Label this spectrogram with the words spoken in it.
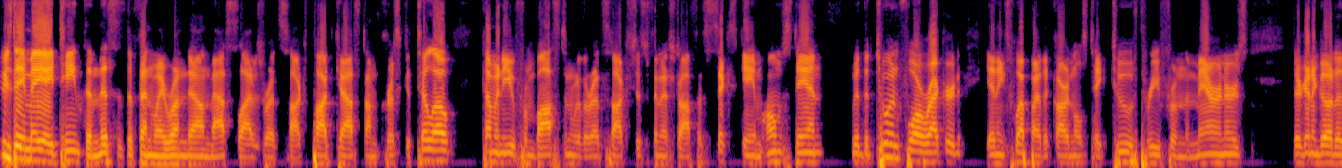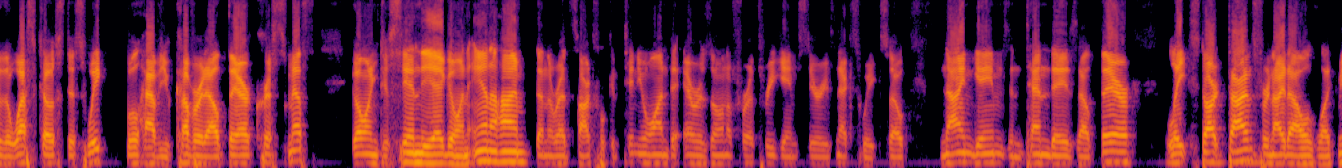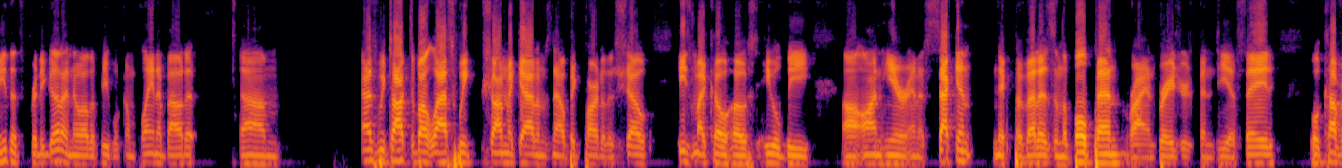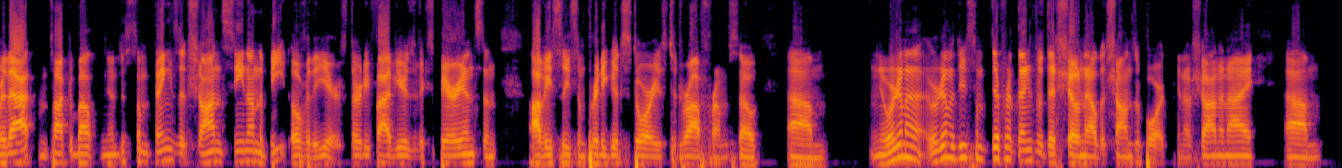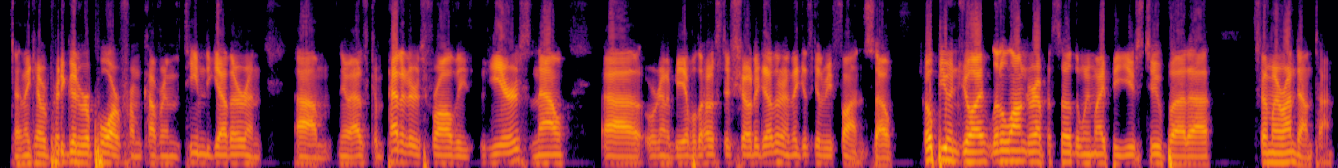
Tuesday, May 18th, and this is the Fenway Rundown Mass Lives Red Sox podcast. I'm Chris Cotillo, coming to you from Boston, where the Red Sox just finished off a six game homestand with a two and four record, getting swept by the Cardinals, take two of three from the Mariners. They're going to go to the West Coast this week. We'll have you covered out there. Chris Smith going to San Diego and Anaheim. Then the Red Sox will continue on to Arizona for a three game series next week. So nine games in 10 days out there. Late start times for night owls like me. That's pretty good. I know other people complain about it. Um, as we talked about last week, Sean McAdams now a big part of the show. He's my co-host. He will be uh, on here in a second. Nick Pivetta is in the bullpen. Ryan Brasier's been DFA'd. We'll cover that and talk about you know just some things that Sean's seen on the beat over the years. 35 years of experience and obviously some pretty good stories to draw from. So um, you know, we're gonna we're gonna do some different things with this show now that Sean's aboard. You know, Sean and I um, I think have a pretty good rapport from covering the team together and um, you know as competitors for all these years. Now uh, we're going to be able to host a show together. I think it's going to be fun. So hope you enjoy. A little longer episode than we might be used to, but uh, it's my rundown time.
